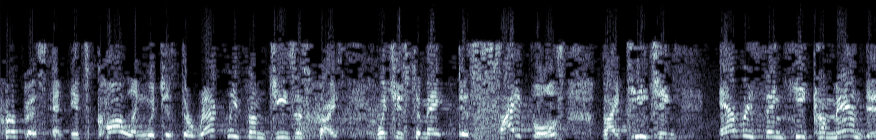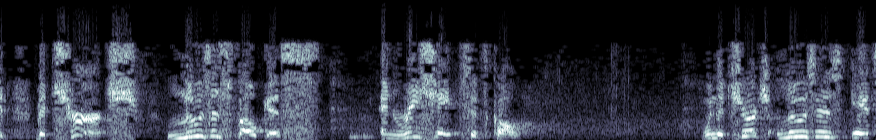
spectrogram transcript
purpose and its calling, which is directly from Jesus Christ, which is to make disciples by teaching everything He commanded, the church loses focus and reshapes its calling. When the church loses its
